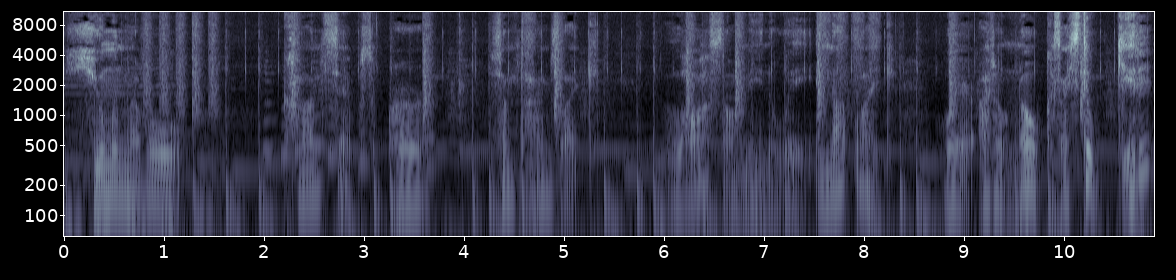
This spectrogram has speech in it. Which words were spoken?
human level concepts are sometimes like lost on me in a way and not like where I don't know because I still get it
